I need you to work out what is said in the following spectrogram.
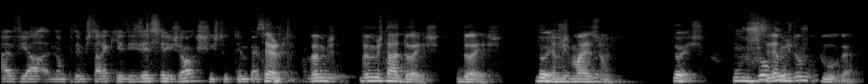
havia, não podemos estar aqui a dizer seis jogos, isto o tempo é Certo, curto. vamos, vamos dar dois. Dois. Dois. Temos mais um. Dois. Um jogo. Precisamos de um Tuga.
